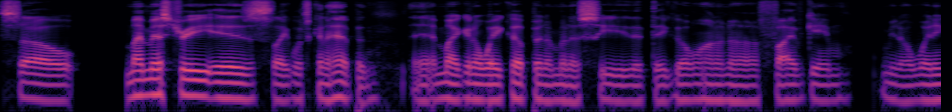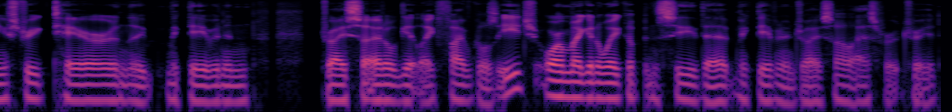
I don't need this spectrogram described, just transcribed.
So my mystery is like, what's going to happen? Am I going to wake up and I'm going to see that they go on a five game, you know, winning streak tear, and the McDavid and Draisaitl get like five goals each, or am I going to wake up and see that McDavid and Draisaitl ask for a trade?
